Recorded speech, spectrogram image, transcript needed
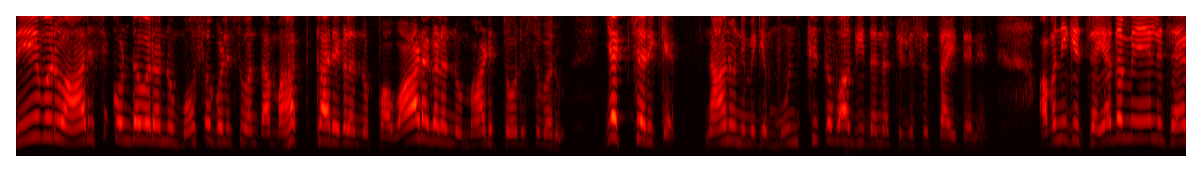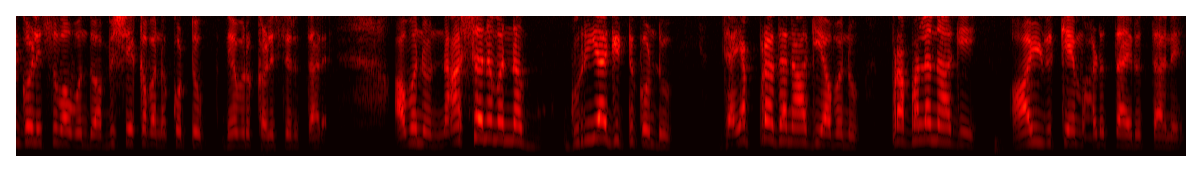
ದೇವರು ಆರಿಸಿಕೊಂಡವರನ್ನು ಮೋಸಗೊಳಿಸುವಂತಹ ಮಹತ್ ಕಾರ್ಯಗಳನ್ನು, ಪವಾಡಗಳನ್ನು ಮಾಡಿ ತೋರಿಸುವರು. ಎಚ್ಚರಿಕೆ. ನಾನು ನಿಮಗೆ ಮುಂಚಿತವಾಗಿ ಇದನ್ನು ತಿಳಿಸುತ್ತಾ ಇದ್ದೇನೆ. ಅವನಿಗೆ ಜಯದ ಮೇಲೆ ಜಯಗೊಳಿಸುವ ಒಂದು ಅಭಿಷೇಕವನ್ನು ಕೊಟ್ಟು ದೇವರು ಕಳಿಸಿರುತ್ತಾರೆ. ಅವನು ನಾಶನವನ್ನ ಗುರಿಯಾಗಿಟ್ಟುಕೊಂಡು ಜಯಪ್ರದನಾಗಿ ಅವನು ಪ್ರಬಲನಾಗಿ ಆಳ್ವಿಕೆ ಮಾಡುತ್ತಾ ಇರುತ್ತಾನೆ.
